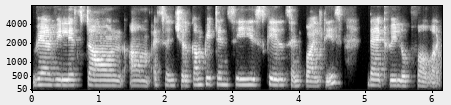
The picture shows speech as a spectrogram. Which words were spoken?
where we list down um, essential competencies, skills, and qualities that we look forward.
